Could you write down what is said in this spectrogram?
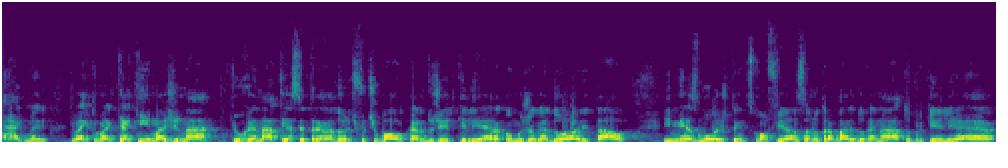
Ah, como é- é que, quem é que imaginar que o Renato ia ser treinador de futebol, cara, do jeito que ele era como jogador e tal. E mesmo hoje tem desconfiança no trabalho do Renato, porque ele é,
